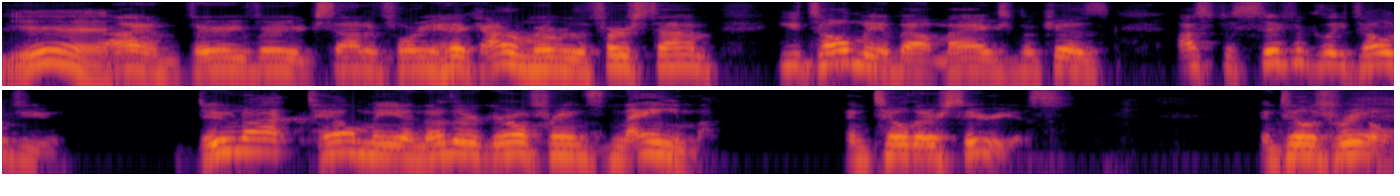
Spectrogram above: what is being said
Yeah. I am very, very excited for you. Heck, I remember the first time you told me about Mags because I specifically told you, do not tell me another girlfriend's name until they're serious, until it's real.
